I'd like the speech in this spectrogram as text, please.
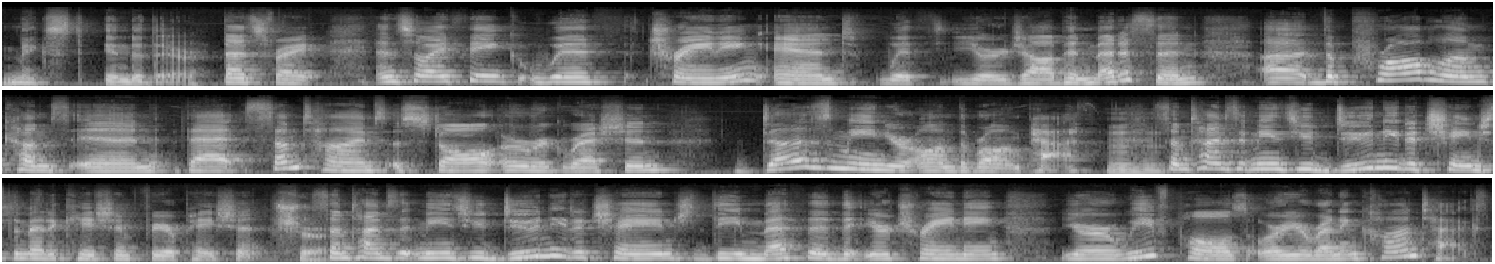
mixed into there. That's right. And so I think with training and with your job in medicine, uh, the problem comes in that sometimes a stall or regression does mean you're on the wrong path. Mm-hmm. Sometimes it means you do need to change the medication for your patient. Sure. Sometimes it means you do need to change the method that you're training your weave poles or your running contacts.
